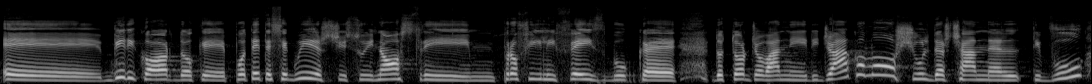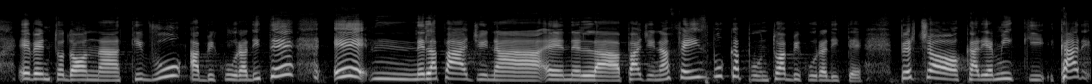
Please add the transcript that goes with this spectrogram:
e vi ricordo che potete seguirci sui nostri profili Facebook eh, Dottor Giovanni Di Giacomo, Shoulder Channel TV, Evento Donna TV, Abbi cura di te e mh, nella pagina, eh, nella pagina Facebook appunto Abbi cura di te. Perciò cari, amici, cari,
